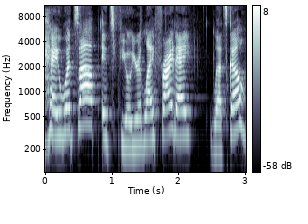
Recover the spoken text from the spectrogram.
Hey, what's up? It's Fuel Your Life Friday. Let's go.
